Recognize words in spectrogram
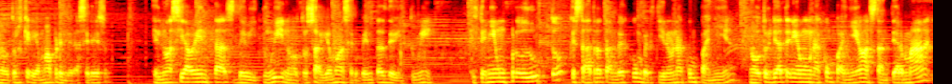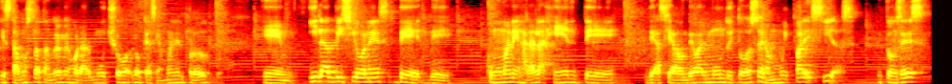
Nosotros queríamos aprender a hacer eso. Él no hacía ventas de B2B, nosotros sabíamos hacer ventas de B2B. Él tenía un producto que estaba tratando de convertir en una compañía. Nosotros ya teníamos una compañía bastante armada y estábamos tratando de mejorar mucho lo que hacíamos en el producto. Eh, y las visiones de, de cómo manejar a la gente, de hacia dónde va el mundo y todo eso eran muy parecidas. Entonces,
